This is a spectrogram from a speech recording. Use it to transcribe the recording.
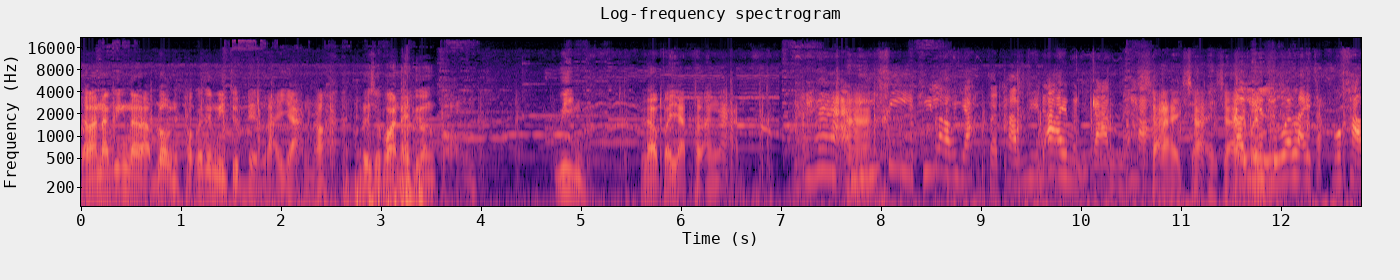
แต่ว่านักวิ่งระดับโลกเนี่ยเขาก็จะมีจุดเด่นหลายอย่างเนาะโดยเฉพาะในเรื่องของวิ่งแล้วประหยัดพลังงานอ่าอันนี้สิที่เราอยากจะทำให้ได้เหมือนกันนะคะใช่ใช่ใช่เราวัเรีนยนรู้อะไรจากพวกเขา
